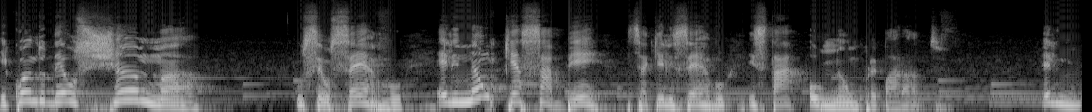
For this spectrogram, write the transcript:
E quando Deus chama o seu servo, ele não quer saber se aquele servo está ou não preparado. Ele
